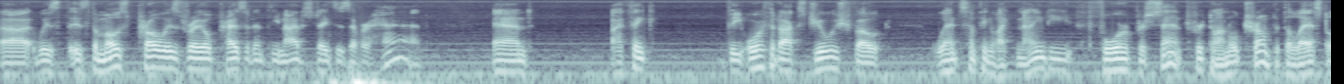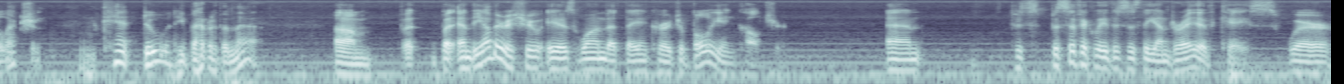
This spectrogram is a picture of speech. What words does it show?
uh, was is the most pro-Israel president the United States has ever had, and I think the Orthodox Jewish vote went something like 94% for Donald Trump at the last election. You can't do any better than that. Um, but but and the other issue is one that they encourage a bullying culture, and specifically, this is the Andreev case, where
